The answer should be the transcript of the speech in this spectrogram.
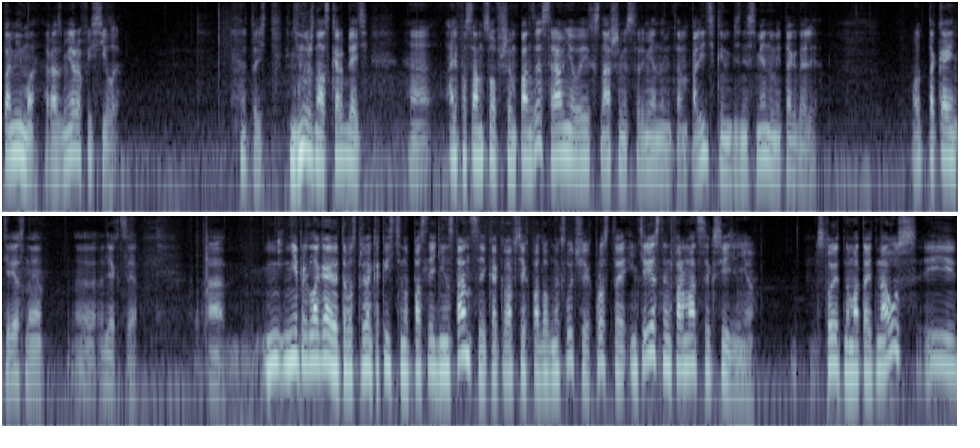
помимо размеров и силы. То есть не нужно оскорблять э, альфа-самцов шимпанзе, сравнивая их с нашими современными там, политиками, бизнесменами и так далее. Вот такая интересная э, лекция. А, не, не предлагаю это воспринимать как истину в последней инстанции, как во всех подобных случаях. Просто интересная информация к сведению. Стоит намотать на ус и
